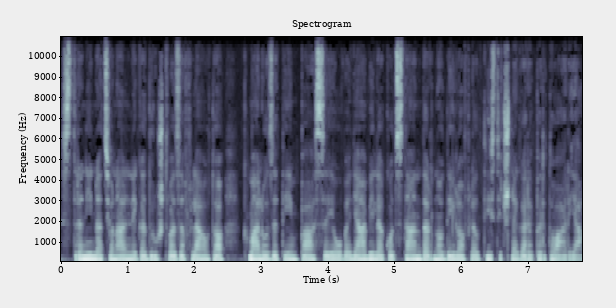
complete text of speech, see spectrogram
strani Nacionalnega društva za flauto, kmalo zatem pa se je uveljavila kot standardno delo flautističnega repertoarja.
